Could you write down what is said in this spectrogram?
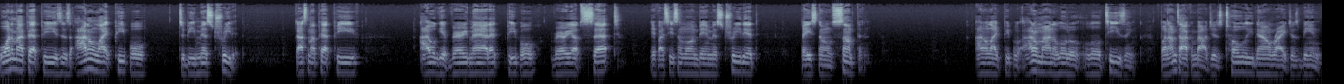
One of my pet peeves is I don't like people to be mistreated. That's my pet peeve. I will get very mad at people, very upset if I see someone being mistreated based on something. I don't like people. I don't mind a little a little teasing, but I'm talking about just totally downright just being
